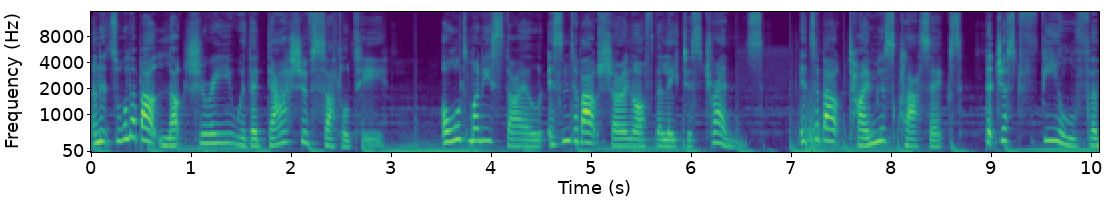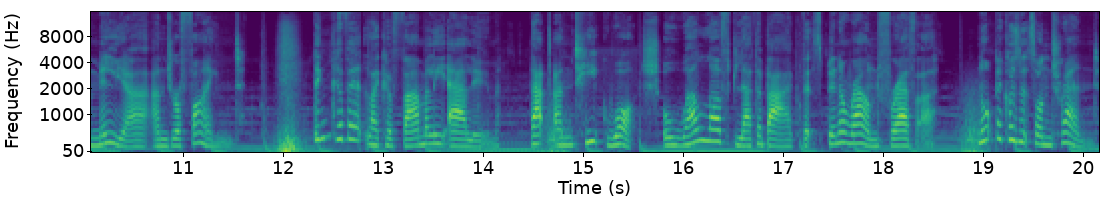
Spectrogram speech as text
and it's all about luxury with a dash of subtlety. Old money style isn't about showing off the latest trends, it's about timeless classics that just feel familiar and refined. Think of it like a family heirloom, that antique watch or well loved leather bag that's been around forever, not because it's on trend,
